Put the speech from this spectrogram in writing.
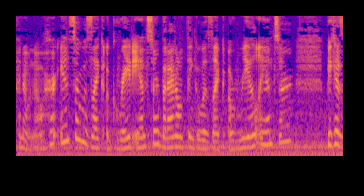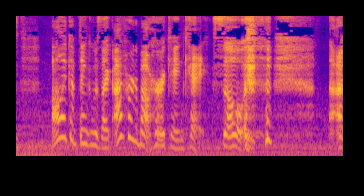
I don't know. Her answer was like a great answer, but I don't think it was like a real answer because all I kept thinking was like, I've heard about Hurricane K. So I,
